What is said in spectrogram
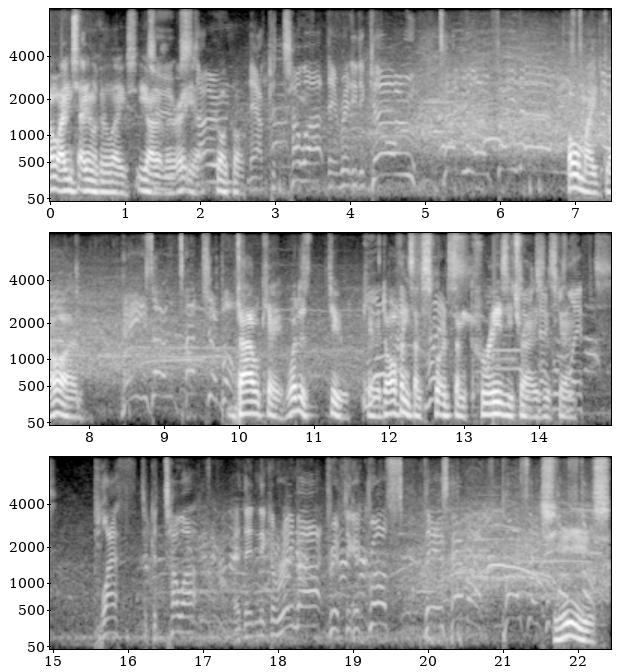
Oh, I didn't, I didn't look at the legs. You got it there, right? Yeah. Cool, cool. Now Katoa, they're ready to go. Oh my god. He's untouchable. That okay. What is dude? Okay, the Dolphins have scored some crazy tries this game. Left. Plath to Katoa. And then Nikorima drifting across. There's Hammer. Passing. Jeez.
